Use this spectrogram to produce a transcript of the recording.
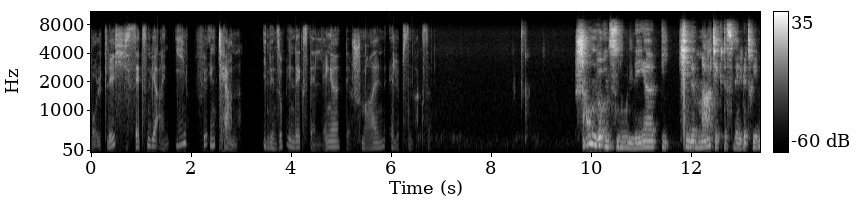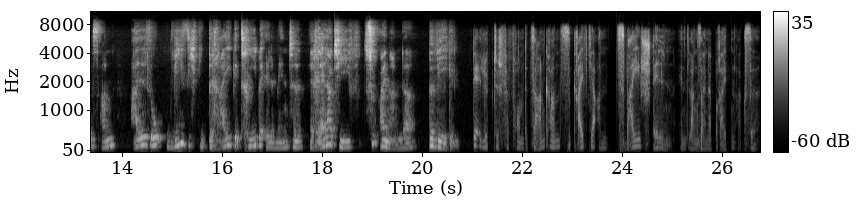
Folglich setzen wir ein i für intern in den Subindex der Länge der schmalen Ellipsenachse. Schauen wir uns nun näher die Kinematik des Wellgetriebes an, also wie sich die drei Getriebeelemente relativ zueinander bewegen. Der elliptisch verformte Zahnkranz greift ja an zwei Stellen entlang seiner breiten Achse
